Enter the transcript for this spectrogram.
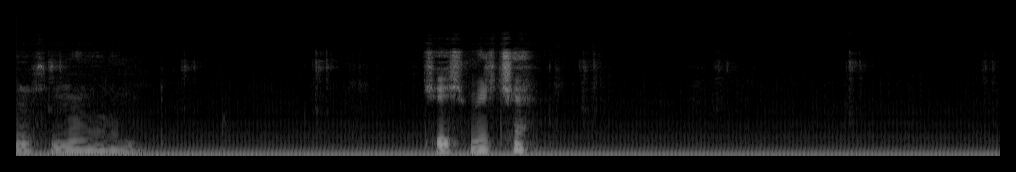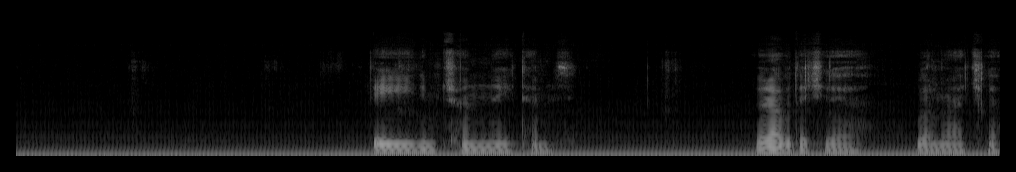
Arasından vurun. Çeşmirçi. Beynim çönüne temiz. Ver abidakiler. Verməklə.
